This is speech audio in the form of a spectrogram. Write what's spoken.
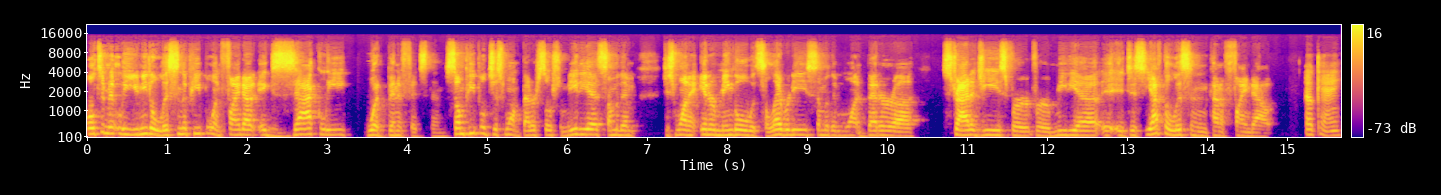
ultimately you need to listen to people and find out exactly what benefits them. Some people just want better social media. Some of them just want to intermingle with celebrities. Some of them want better, uh, strategies for, for media. It, it just, you have to listen and kind of find out. Okay.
